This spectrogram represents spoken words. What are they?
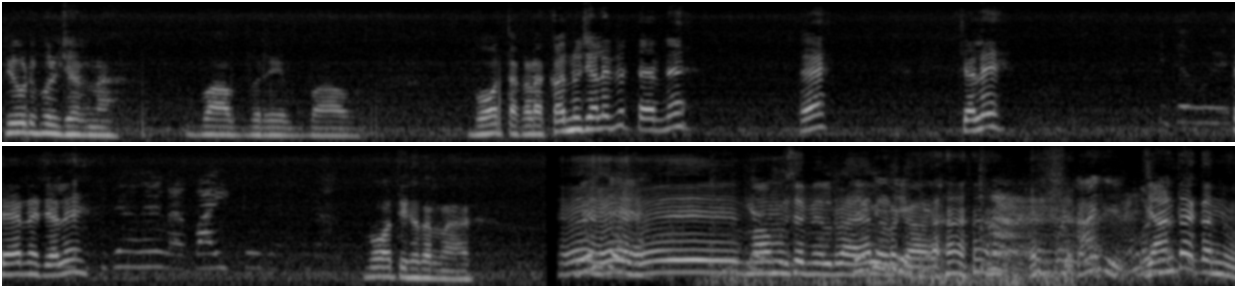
ब्यूटीफुल झरना। बाप रे बाप। बहुत तकड़ा कन्नू चले फिर तैरने? है? चले? तैरने चले? बहुत ही खतरनाक। मामू से मिल रहा है लड़का। जानता है कन्नू?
